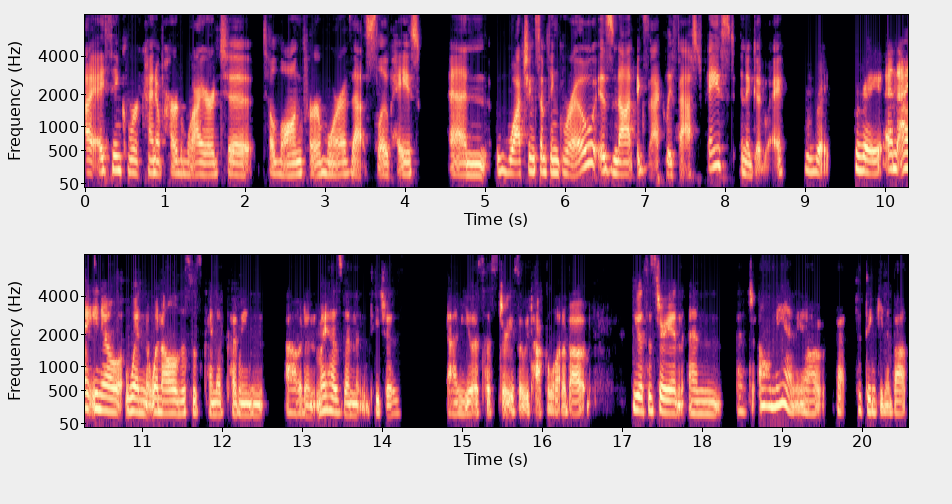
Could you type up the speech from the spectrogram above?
I, I think we're kind of hardwired to to long for more of that slow pace. And watching something grow is not exactly fast paced in a good way. Right. Right. And I, you know, when when all of this was kind of coming out, and my husband teaches um, U.S. history, so we talk a lot about U.S. history, and and, and oh man, you know, got to thinking about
